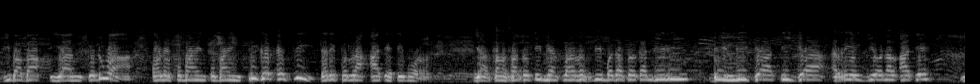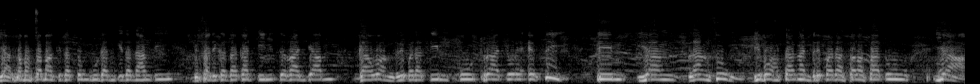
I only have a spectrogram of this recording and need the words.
di babak yang kedua Oleh pemain-pemain Tiger FC dari Perla Aceh Timur. Ya, salah satu tim yang telah resmi mendaftarkan diri di Liga 3 Regional Aceh. Ya, sama-sama kita tunggu dan kita nanti bisa dikatakan ini teranjam gawang daripada tim Putra Cure FC. Tim yang langsung di bawah tangan daripada salah satu ya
